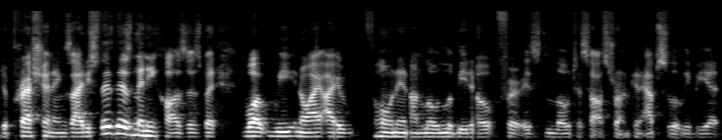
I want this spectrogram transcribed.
depression anxiety. So there's, many causes but what we you know I, I hone in on low libido for is low testosterone. Can absolutely be it.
